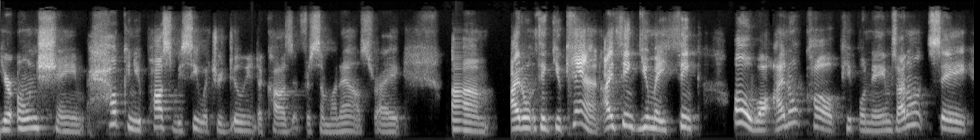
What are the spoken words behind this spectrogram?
your own shame. How can you possibly see what you're doing to cause it for someone else right? Um, i don't think you can. I think you may think oh well i don't call people names. I don't say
